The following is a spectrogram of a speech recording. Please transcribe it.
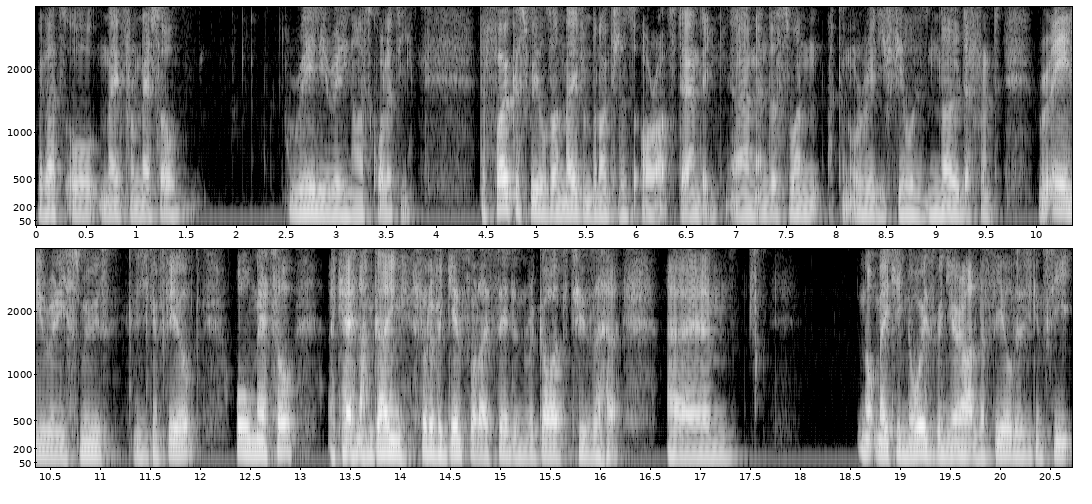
but that's all made from metal, really, really nice quality. The focus wheels on Maven binoculars are outstanding, um, and this one I can already feel is no different. Really, really smooth, as you can feel, all metal. Okay, and I'm going sort of against what I said in regards to the um, not making noise when you're out in the field. As you can see,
